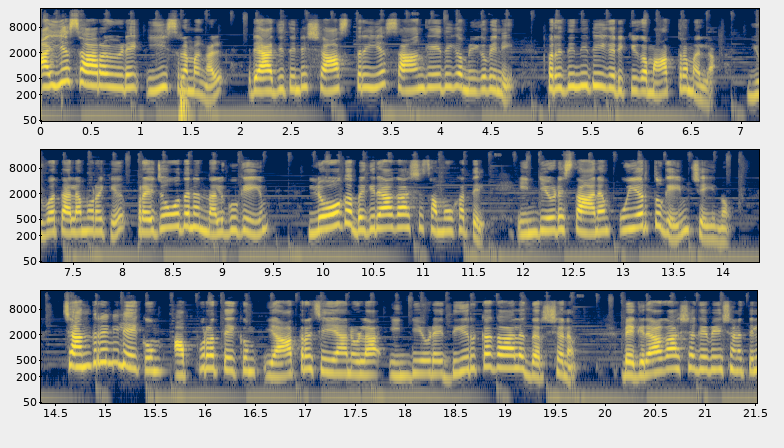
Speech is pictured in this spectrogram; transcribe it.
ഐ എസ് ആർഒയുടെ ഈ ശ്രമങ്ങൾ രാജ്യത്തിന്റെ ശാസ്ത്രീയ സാങ്കേതിക മികവിനെ പ്രതിനിധീകരിക്കുക മാത്രമല്ല യുവതലമുറയ്ക്ക് പ്രചോദനം നൽകുകയും ലോക ബഹിരാകാശ സമൂഹത്തിൽ ഇന്ത്യയുടെ സ്ഥാനം ഉയർത്തുകയും ചെയ്യുന്നു. ചന്ദ്രനിലേക്കും അപ്പുറത്തേക്കും യാത്ര ചെയ്യാനുള്ള ഇന്ത്യയുടെ ദീർഘകാല ദർശനം ബഹിരാകാശ ഗവേഷണത്തിൽ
